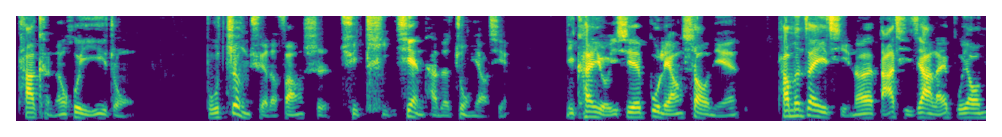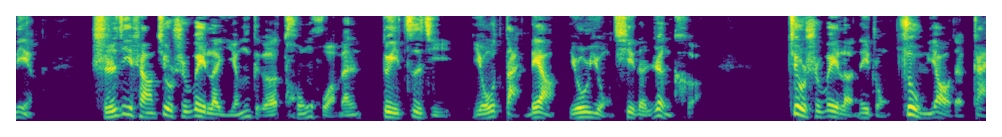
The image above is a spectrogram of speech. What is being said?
他可能会以一种不正确的方式去体现他的重要性。你看，有一些不良少年，他们在一起呢打起架来不要命，实际上就是为了赢得同伙们对自己有胆量、有勇气的认可，就是为了那种重要的感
